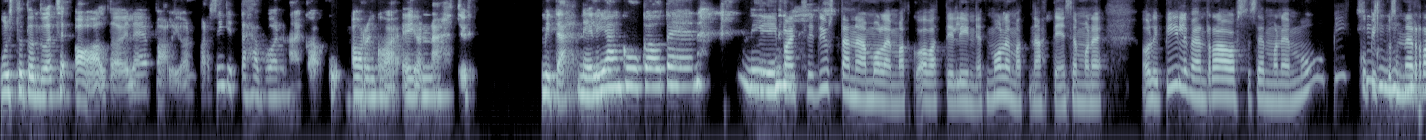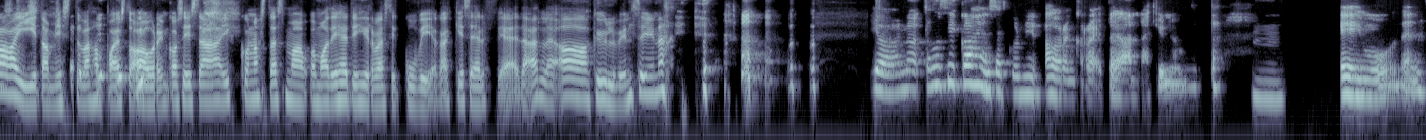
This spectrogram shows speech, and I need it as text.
musta tuntuu, että se aaltoilee paljon, varsinkin tähän vuoden aikaan, kun aurinkoa ei ole nähty. Mitä, neljään kuukauteen? Niin, niin. paitsi just tänään molemmat, kun avattiin linjat, molemmat nähtiin semmoinen, oli pilven raossa semmoinen muu pikku, pikku semmoinen raita, mistä vähän paistoi aurinko sisään ikkunasta. Sitten mä, mä otin heti hirveästi kuvia, kaikki selfieä ja tälleen, aa, kylvin siinä. Joo, no tällaisia kahden sekunnin aurinkoraitoja on näkynyt, mutta Mm. ei muuten.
